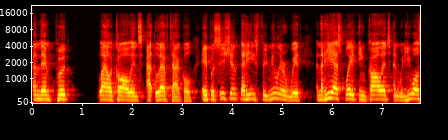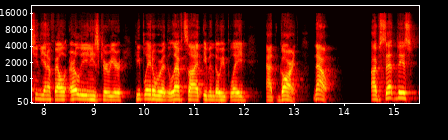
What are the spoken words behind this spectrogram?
and then put La'el Collins at left tackle, a position that he's familiar with and that he has played in college and when he was in the NFL early in his career, he played over at the left side, even though he played at guard. Now, I've said this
